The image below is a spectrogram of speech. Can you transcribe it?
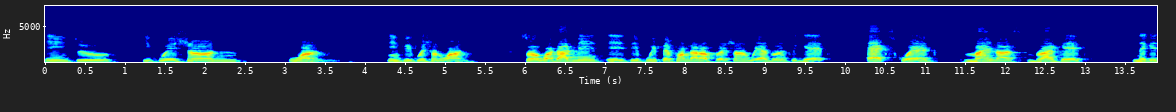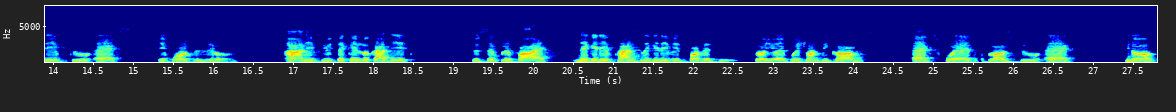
into equation one, into equation one. So what that means is if we perform that operation, we are going to get x squared minus bracket negative 2x equal to zero. And if you take a look at it, to simplify, negative times negative is positive. So your equation becomes x squared plus 2x, you know,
